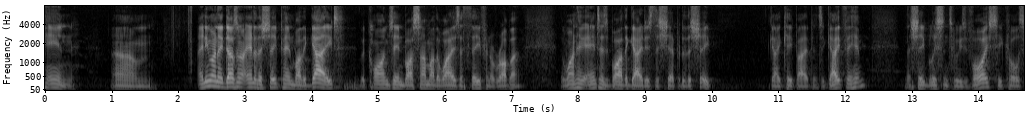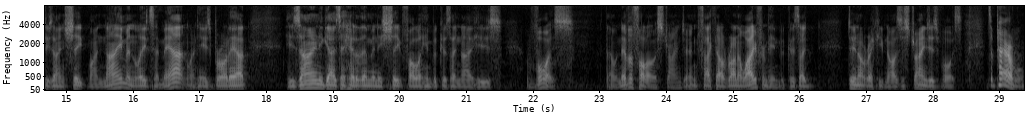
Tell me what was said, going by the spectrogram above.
pen. Um, anyone who does not enter the sheep pen by the gate, but climbs in by some other way, is a thief and a robber. The one who enters by the gate is the shepherd of the sheep. The gatekeeper opens a gate for him. The sheep listen to his voice. He calls his own sheep by name and leads them out. When he has brought out his own, he goes ahead of them, and his sheep follow him because they know his voice. They will never follow a stranger. In fact, they'll run away from him because they do not recognize a stranger's voice. It's a parable,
